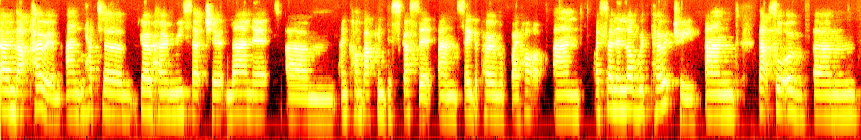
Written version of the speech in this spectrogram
um, that poem. And we had to um, go home, research it, learn it, um, and come back and discuss it and say the poem off by heart. And I fell in love with poetry. And that sort of um,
